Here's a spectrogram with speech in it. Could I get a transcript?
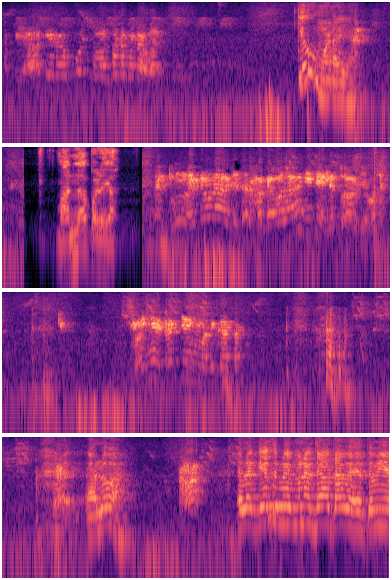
બાકી આ કે ના કોઈ સવાલ ફટાફટ આવા કેવું મણાય मानना पड़ेगा અને તું એકલો ના આવજે તારે હગાવાલા આવે ને ઈ જ લેતો આવજે હો ને જોઈએ ટ્રેકિંગ માં દીકરા હાલો. એટલે કેશુભાઈ મને દાંત આવે તમે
